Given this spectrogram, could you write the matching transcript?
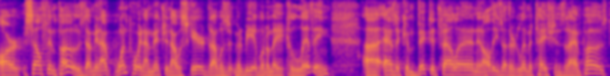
are self imposed. I mean, at one point I mentioned I was scared that I wasn't going to be able to make a living uh, as a convicted felon and all these other limitations that I imposed.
